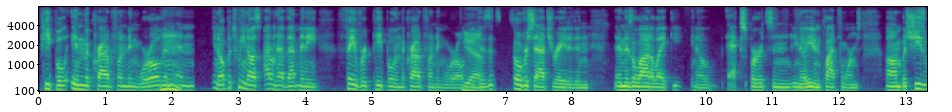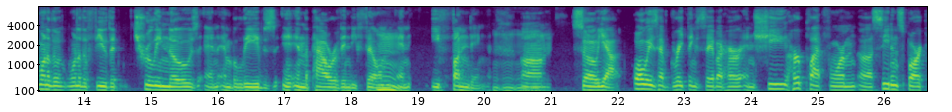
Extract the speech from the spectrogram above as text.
people in the crowdfunding world Mm. and and you know between us i don't have that many favorite people in the crowdfunding world Yeah. because it's oversaturated and and there's a lot of like you know experts and you know even platforms um, but she's one of the one of the few that truly knows and and believes in, in the power of indie film Mm. and indie funding Mm-mm-mm. um, so yeah, always have great things to say about her. And she, her platform, uh, Seed and Spark,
